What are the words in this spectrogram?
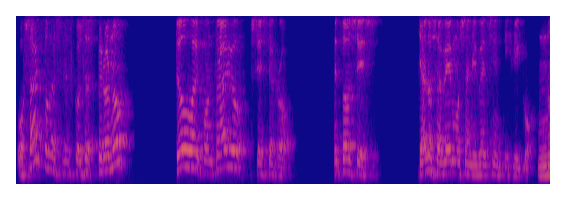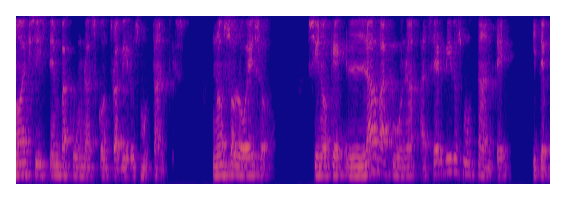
usar todas esas cosas, pero no, todo al contrario se cerró. Entonces, ya lo sabemos a nivel científico, no existen vacunas contra virus mutantes. No solo eso, sino que la vacuna, al ser virus mutante, y te,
